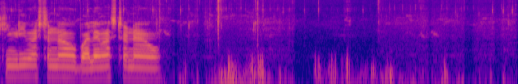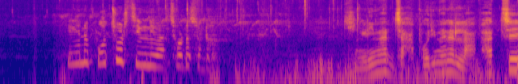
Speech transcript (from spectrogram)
চিংড়ি মাছটা নাও বালে মাছটা নাও। এখানে প্রচুর চিংড়ি মাছ ছোট ছোট। চিংড়ি মাছ যা পরিমাণে লাফাচ্ছে।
